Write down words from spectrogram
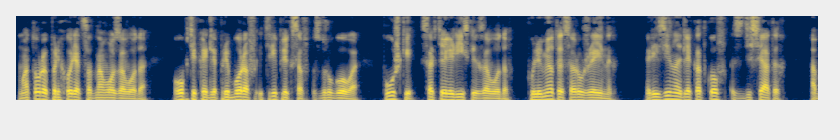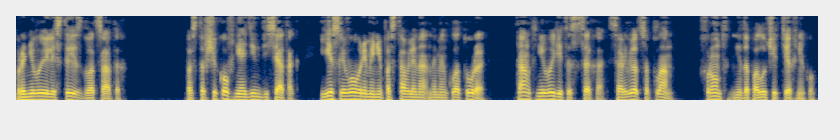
Моторы приходят с одного завода, оптика для приборов и триплексов с другого, пушки с артиллерийских заводов, пулеметы с оружейных, резина для катков с десятых, а броневые листы с двадцатых. Поставщиков не один десяток. Если вовремя не поставлена номенклатура, танк не выйдет из цеха, сорвется план, фронт недополучит технику.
